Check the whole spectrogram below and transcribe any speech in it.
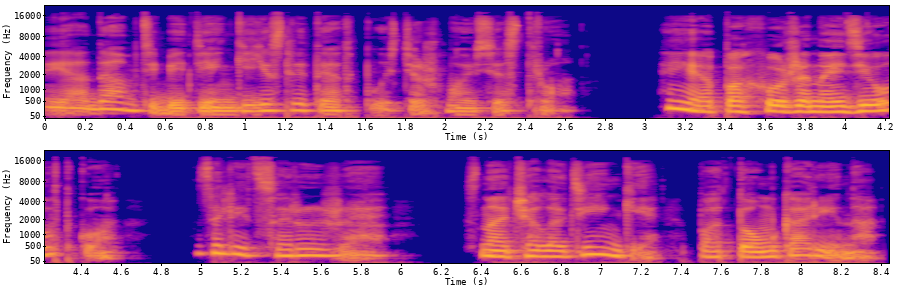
я дам тебе деньги, если ты отпустишь мою сестру. Я похожа на идиотку? Злится рыжая. Сначала деньги, потом Карина.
